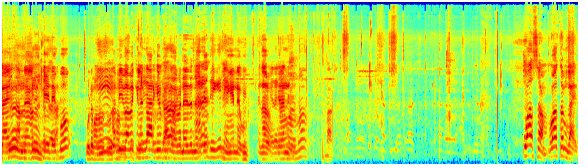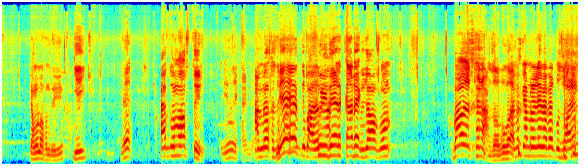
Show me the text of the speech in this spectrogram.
গাই আমরা এখন খেয়ে দেখব। ওটা ভালো আমি এভাবে খেলে তো আর কেউ খেতে পারবে না এটাকে ভেঙে নেব। ধরো নেব ওয়াসাম ওয়াসাম গাইস কেমন আছেন দেখি? এই। একদম অস্থির। আমরা খেতে কুড়িদের কাটে যখন ভালো যাচ্ছে না। আমি ক্যামেরার ব্যাপার ধরেন।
